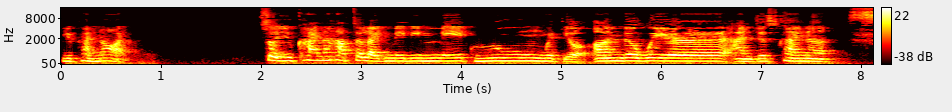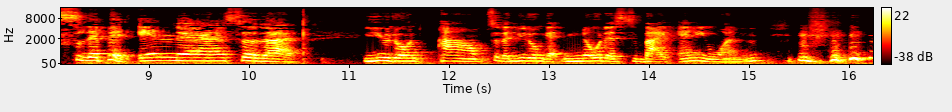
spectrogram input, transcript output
You cannot. So you kind of have to like maybe make room with your underwear and just kind of slip it in there so that you don't um so that you don't get noticed by anyone.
